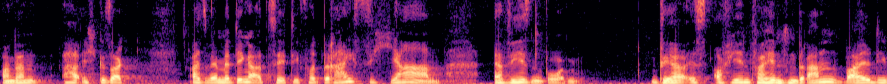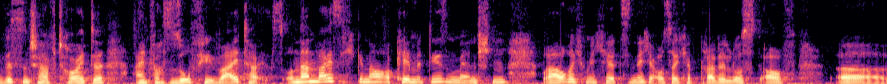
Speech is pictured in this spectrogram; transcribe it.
Und dann habe ich gesagt, also wer mir Dinge erzählt, die vor 30 Jahren erwiesen wurden, der ist auf jeden Fall hinten dran, weil die Wissenschaft heute einfach so viel weiter ist. Und dann weiß ich genau, okay, mit diesen Menschen brauche ich mich jetzt nicht, außer ich habe gerade Lust auf äh,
